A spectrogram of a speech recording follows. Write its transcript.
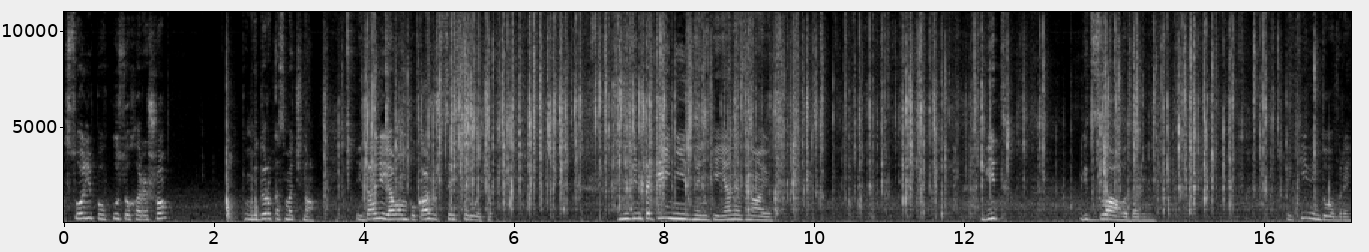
Солі по вкусу хорошо, помідорка смачна. І далі я вам покажу цей сирочок. Ну він такий ніжненький, я не знаю. Від, від злагода він. Який він добрий.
